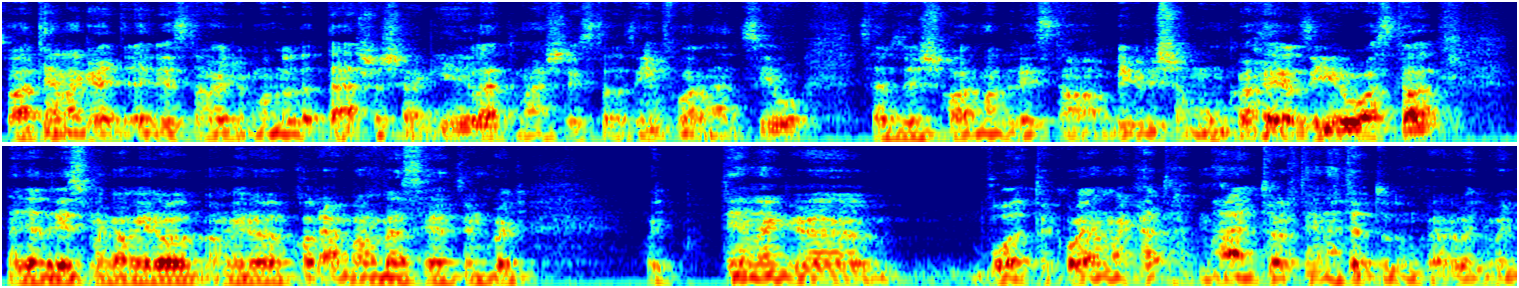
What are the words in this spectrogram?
Szóval tényleg egy, egyrészt, ahogy mondod, a társasági élet, másrészt az információ, szerzés, harmadrészt a, végül is a munkahely, az íróasztal, negyedrészt meg amiről, amiről korábban beszéltünk, hogy, hogy tényleg voltak olyan, meg hát hány történetet tudunk arról, hogy, hogy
